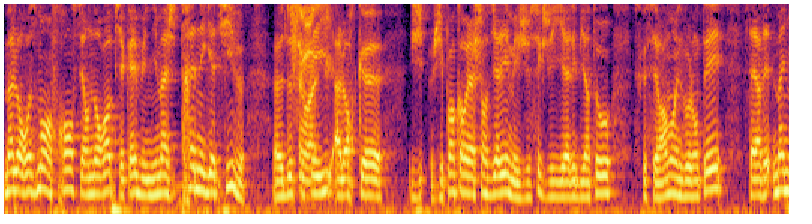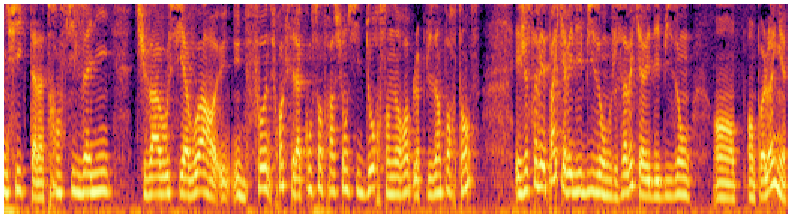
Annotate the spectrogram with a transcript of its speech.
malheureusement en France et en Europe, il y a quand même une image très négative euh, de ce vrai. pays, alors que j'ai j'ai pas encore eu la chance d'y aller, mais je sais que je vais y aller bientôt parce que c'est vraiment une volonté. Ça a l'air d'être magnifique. T'as la Transylvanie. Tu vas aussi avoir une, une faune. Je crois que c'est la concentration aussi d'ours en Europe la plus importante. Et je savais pas qu'il y avait des bisons. Je savais qu'il y avait des bisons en, en Pologne,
